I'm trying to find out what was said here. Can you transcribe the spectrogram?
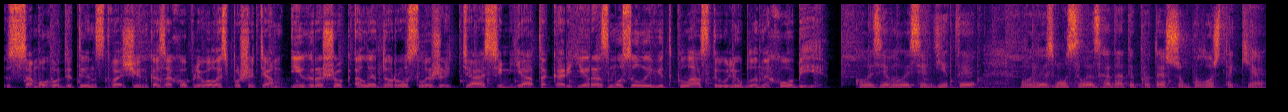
З самого дитинства жінка захоплювалась пошиттям іграшок, але доросле життя, сім'я та кар'єра змусили відкласти улюблене хобі. Коли з'явилися діти, вони змусили згадати про те, що було ж таке.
